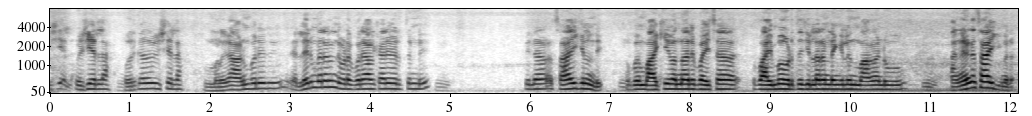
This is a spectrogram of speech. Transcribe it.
വിഷയമല്ല. ഓർക്കത് വിഷയമല്ല. നമ്മൾ കാണുമ്പോൾ ഒരു എല്ലാവരും വരലുണ്ട് ഇവിടെ കുറെ ആൾക്കാർ വരുത്തുണ്ട് പിന്നെ സഹായിക്കലുണ്ട്. അപ്പം ബാക്കി വന്നാൽ പൈസ അമ്പത് കൊടുത്ത് ചില്ലറ ഉണ്ടെങ്കിലും വാങ്ങാണ്ട് പോകും അങ്ങനെയൊക്കെ സഹായിക്കും വരാം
